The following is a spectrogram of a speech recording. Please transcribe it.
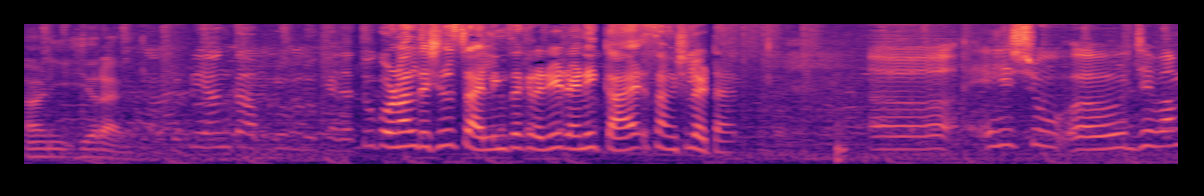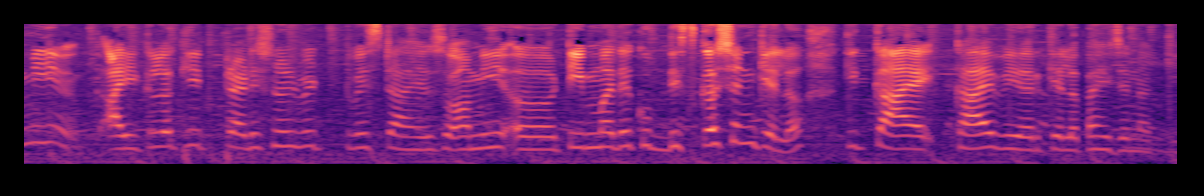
आणि हिअर आहे प्रियांका अप्रूव्ह लुक तू कोणाला देशील? स्टायलिंगचं क्रेडिट आणि काय सांगशील अटायर हे शू जेव्हा मी ऐकलं की ट्रॅडिशनल विथ ट्विस्ट आहे सो आम्ही टीममध्ये खूप डिस्कशन केलं की काय काय वेअर केलं पाहिजे नक्की.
